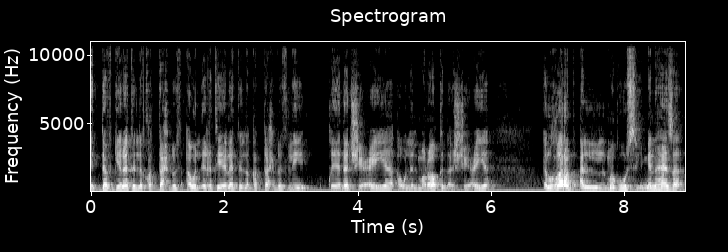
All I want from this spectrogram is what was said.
التفجيرات اللي قد تحدث أو الاغتيالات اللي قد تحدث لقيادات شيعية أو للمراقد الشيعية الغرض المجوسي من هذا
